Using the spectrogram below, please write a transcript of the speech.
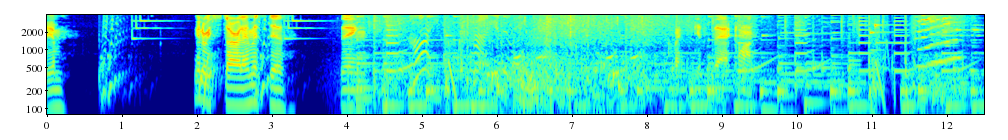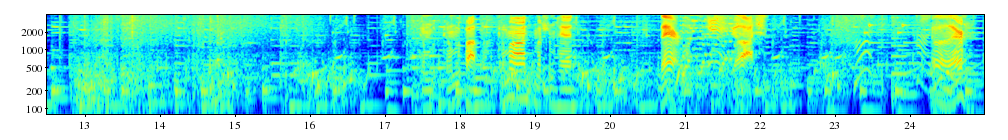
Him. I'm gonna restart. I missed the thing. Hi. How you doing? Back and get that. Come on. Come, come to Papa. Come on, mushroom head. There. Gosh. Hello there.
